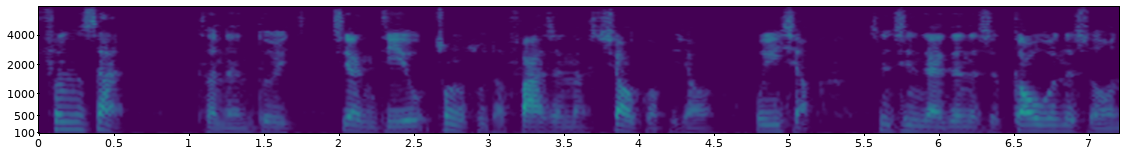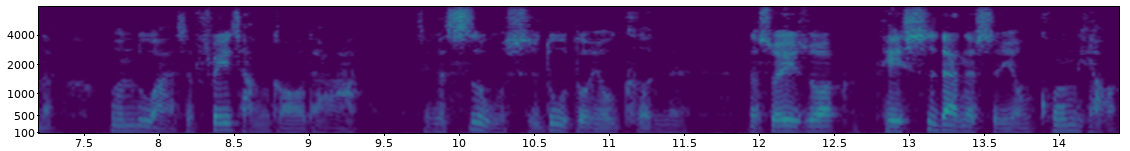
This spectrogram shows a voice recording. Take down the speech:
风扇可能对降低中暑的发生呢效果比较微小。像现在真的是高温的时候呢，温度啊是非常高的啊，这个四五十度都有可能。那所以说可以适当的使用空调，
